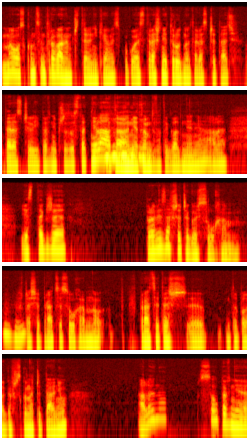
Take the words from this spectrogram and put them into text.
mało skoncentrowanym czytelnikiem, więc w ogóle strasznie trudno teraz czytać. Teraz, czyli pewnie przez ostatnie lata, a nie tam dwa tygodnie, nie? Ale jest tak, że prawie zawsze czegoś słucham. Mhm. w czasie pracy słucham. No, w pracy też y, to polega wszystko na czytaniu, ale no, są pewnie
